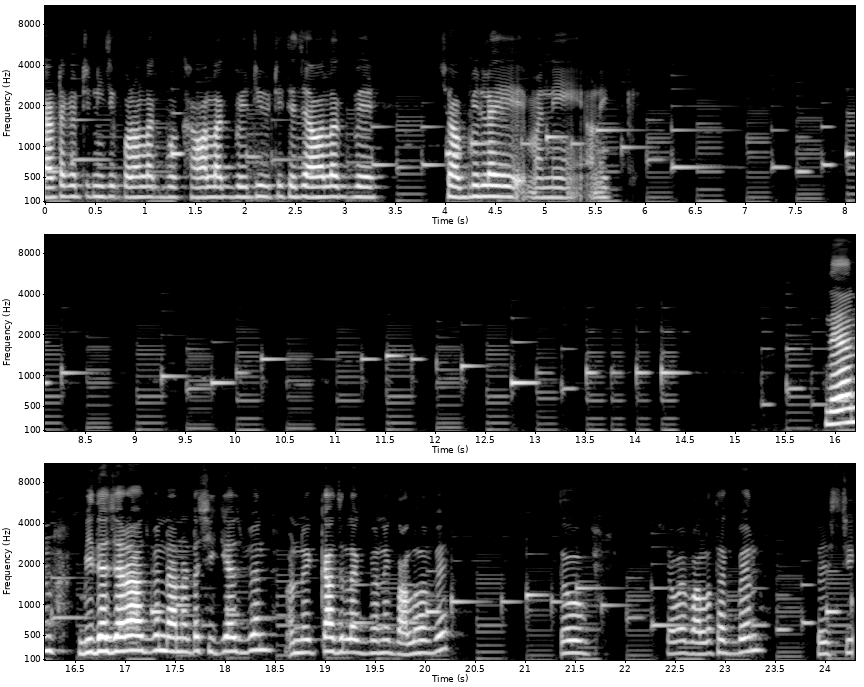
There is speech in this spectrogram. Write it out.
কাটাকাটি নিজে করা লাগবে, খাওয়া লাগবে ডিউটিতে যাওয়া লাগবে, সব মিলাই মানে অনেক দেন বিদেশ যারা আসবেন, রান্নাটা শিখে আসবেন, অনেক কাজে লাগবে, অনেক ভালো হবে। তো সবাই ভালো থাকবেন, পেজটি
